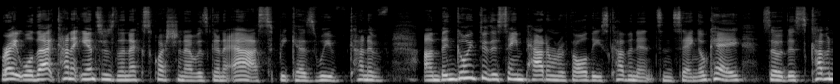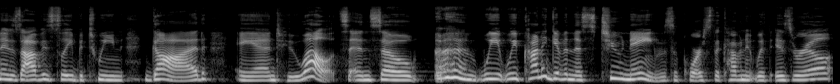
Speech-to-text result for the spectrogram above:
Right. Well, that kind of answers the next question I was going to ask because we've kind of um, been going through the same pattern with all these covenants and saying, okay, so this covenant is obviously between God and who else? And so we we've kind of given this two names, of course, the covenant with Israel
